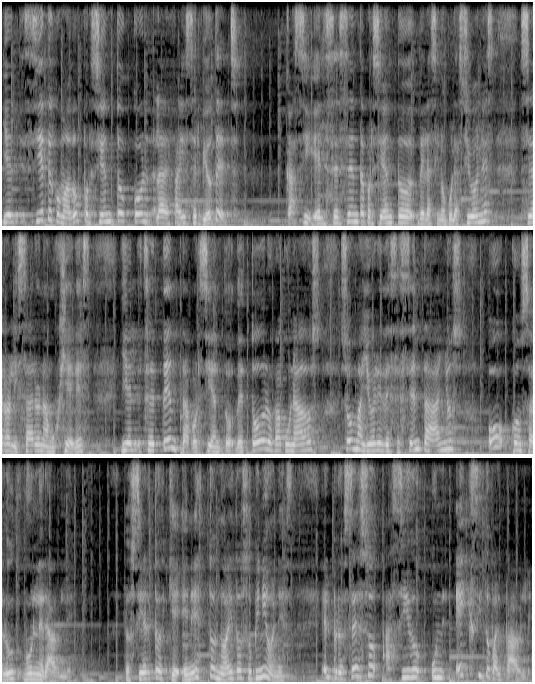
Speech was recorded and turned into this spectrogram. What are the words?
y el 7,2% con la de Pfizer Biotech. Casi el 60% de las inoculaciones se realizaron a mujeres y el 70% de todos los vacunados son mayores de 60 años o con salud vulnerable. Lo cierto es que en esto no hay dos opiniones. El proceso ha sido un éxito palpable.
